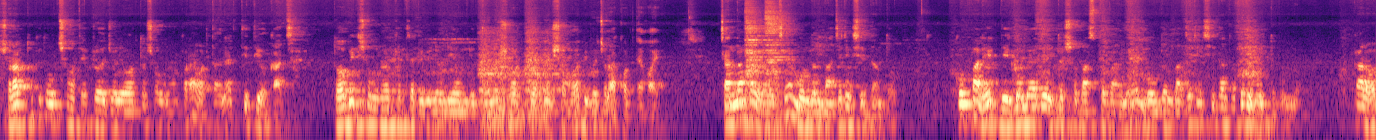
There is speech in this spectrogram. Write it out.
শনাক্তকৃত উৎস হতে প্রয়োজনীয় অর্থ সংগ্রহ করা অর্থায়নের তৃতীয় কাজ। তহবিল সংগ্রহের ক্ষেত্রে বিভিন্ন নিয়ম নীতি শর্ত সময় বিবেচনা করতে হয়। চার নম্বরে রয়েছে মূলধন বাজেটিং সিদ্ধান্ত। কোম্পানির দীর্ঘমেয়াদী উদ্দেশ্য বাস্তবায়নে মূলধন বাজেটিং সিদ্ধান্ত খুবই গুরুত্বপূর্ণ। কারণ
